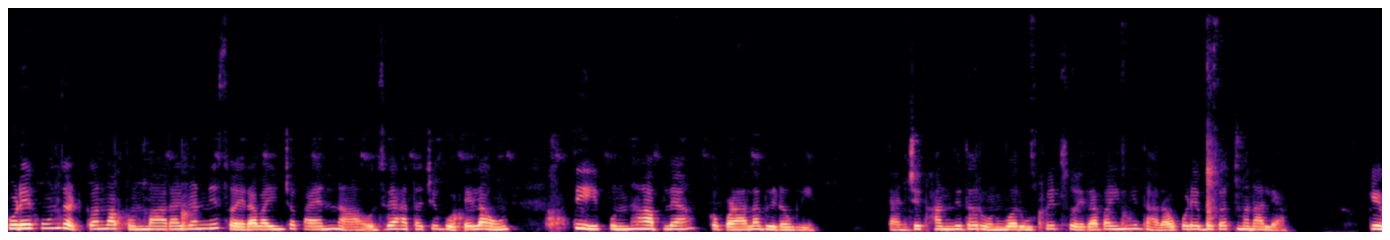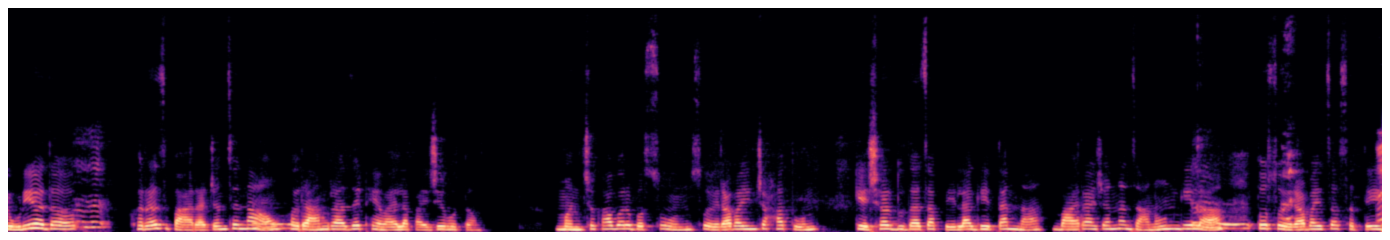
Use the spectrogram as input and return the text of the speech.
पुढे होऊन झटकन वाकून महाराजांनी सोयराबाईंच्या पायांना उजव्या हाताची बोटे लावून ती पुन्हा आपल्या कपळाला भिडवली. त्यांचे खांदे धरून वर उठवीत सोयराबाईंनी धारावकडे बघत म्हणाल्या केवढी अदब! खरंच बाराजांचं नाव रामराजे ठेवायला पाहिजे होतं. मंचकावर बसून सोयराबाईंच्या हातून केशर दुधाचा पेला घेताना बाळराजांना जाणवून गेला तो सोयराबाईचा सतेज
